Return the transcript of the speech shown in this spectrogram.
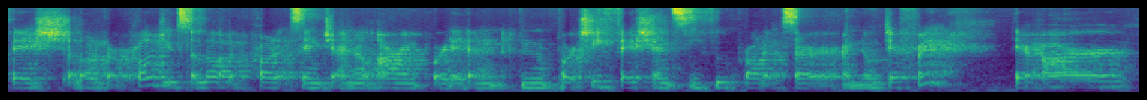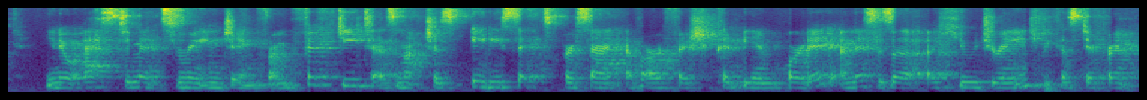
fish, a lot of our produce, a lot of products in general are imported and, and unfortunately fish and seafood products are, are no different. There are, you know, estimates ranging from 50 to as much as 86% of our fish could be imported. And this is a, a huge range because different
